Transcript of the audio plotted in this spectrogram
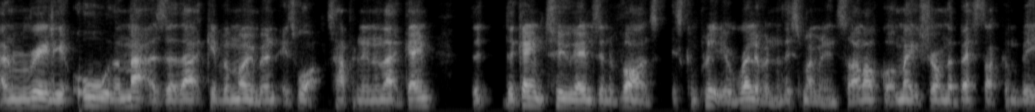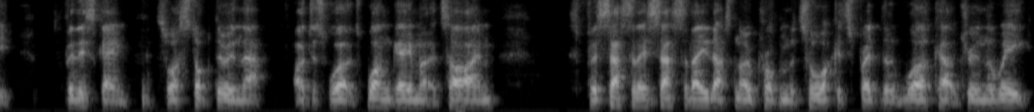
And really, all that matters at that given moment is what's happening in that game. The, the game two games in advance is completely irrelevant at this moment in time. I've got to make sure I'm the best I can be for this game. So I stopped doing that. I just worked one game at a time. For Saturday, Saturday, that's no problem at all. I could spread the workout during the week.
